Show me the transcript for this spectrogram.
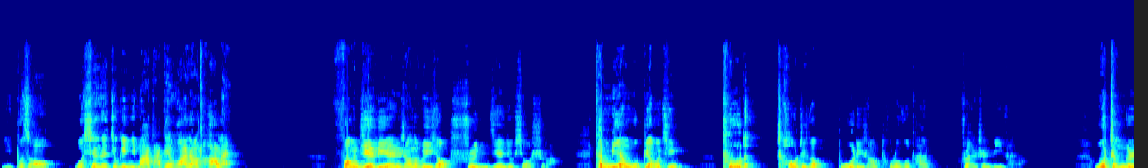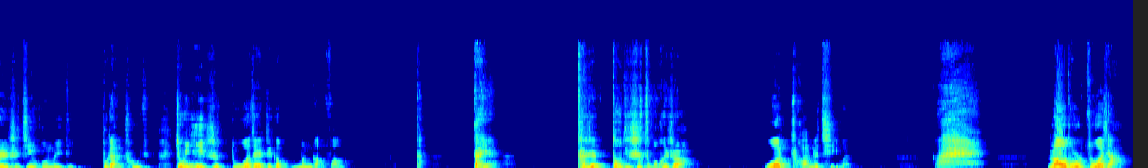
你不走，我现在就给你妈打电话，让她来。芳姐脸上的微笑瞬间就消失了，她面无表情，噗的朝这个玻璃上吐了口痰，转身离开了。我整个人是惊魂未定，不敢出去，就一直躲在这个门岗房。大大爷，他人到底是怎么回事啊？我喘着气问。哎，老头坐下，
